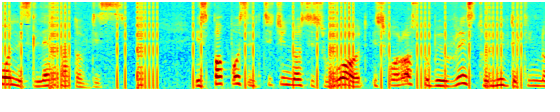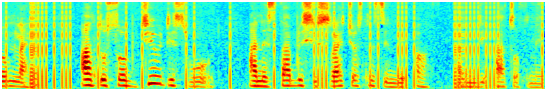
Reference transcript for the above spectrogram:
one is left out of this. His purpose in teaching us His word is for us to be raised to live the kingdom life and to subdue this world and establish His righteousness in the earth and in the heart of men.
